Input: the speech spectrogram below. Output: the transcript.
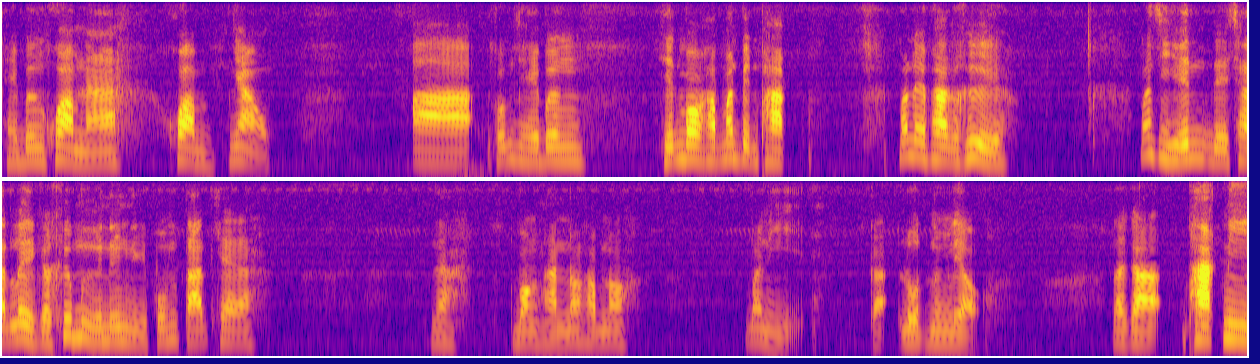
ให้เบิ่งความหนาความยาอ่าผมจะให้เบิ่งเห็นบ่ครับมันเป็นผัก มันเป็นผักก็คือ มันสิเห็นได้ชัดเลยก็คือมือหนึงนี่ ผมตัดแค่นะ บองหันเนาะครับเนาะมานี่กะลดหนึ่งแล้วแล้วก็ผักนี่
